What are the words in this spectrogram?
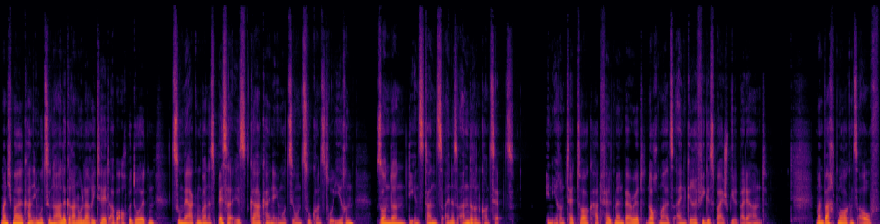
Manchmal kann emotionale Granularität aber auch bedeuten, zu merken, wann es besser ist, gar keine Emotion zu konstruieren, sondern die Instanz eines anderen Konzepts. In ihrem TED Talk hat Feldman Barrett nochmals ein griffiges Beispiel bei der Hand. Man wacht morgens auf,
